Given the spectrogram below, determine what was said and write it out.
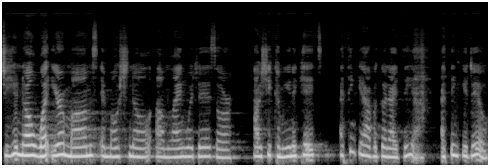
do you know what your mom's emotional um, language is or how she communicates? I think you have a good idea. I think you do.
